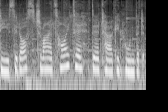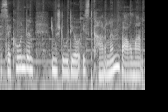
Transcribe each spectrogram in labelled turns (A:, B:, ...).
A: Die Südostschweiz heute, der Tag in 100 Sekunden. Im Studio ist Carmen Baumann.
